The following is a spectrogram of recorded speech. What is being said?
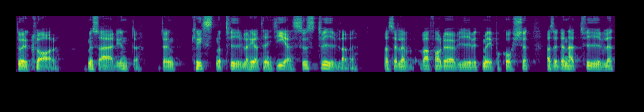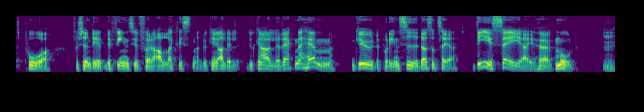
då är det klar. Men så är det ju inte. Den kristna tvivlar hela tiden. Jesus tvivlade. Alltså, eller, varför har du övergivit mig på korset? Alltså den här tvivlet på försyn, det, det finns ju för alla kristna. Du kan ju aldrig, du kan aldrig räkna hem Gud på din sida så att säga. Det i sig är ju högmod. Mm,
